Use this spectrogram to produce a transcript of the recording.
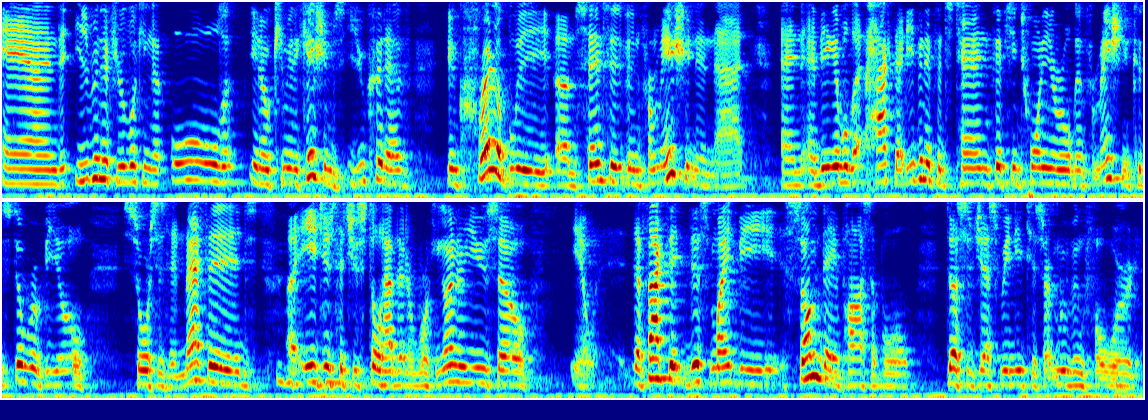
And even if you're looking at old you know communications, you could have incredibly um, sensitive information in that and, and being able to hack that, even if it's 10, 15, 20 year old information, it could still reveal sources and methods, mm-hmm. uh, agents that you still have that are working under you. So, you know, the fact that this might be someday possible does suggest we need to start moving forward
